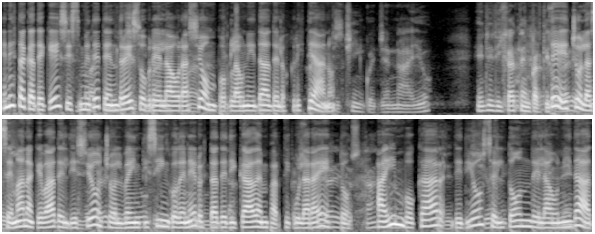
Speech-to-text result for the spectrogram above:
En esta catequesis me detendré sobre la oración por la 18 unidad de los cristianos. De hecho, la questo. semana que va del 18 al 25 de enero está dedicada en particular a esto, a invocar de Dios el don de la unidad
